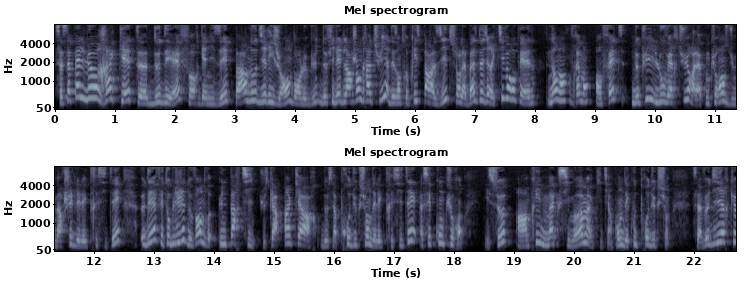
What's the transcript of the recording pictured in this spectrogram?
Ça s'appelle le racket d'EDF, organisé par nos dirigeants dans le but de filer de l'argent gratuit à des entreprises parasites sur la base de directives européennes. Non, non, vraiment. En fait, depuis l'ouverture à la concurrence du marché de l'électricité, EDF est obligé de vendre une partie, jusqu'à un quart de sa production d'électricité à ses concurrents et ce, à un prix maximum qui tient compte des coûts de production. Cela veut dire que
